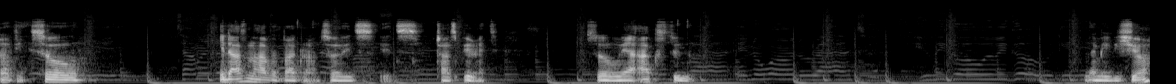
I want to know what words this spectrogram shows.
Okay, so it doesn't have a background, so it's it's transparent. So we are asked to let me be sure.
